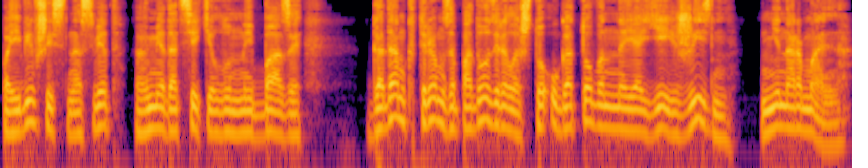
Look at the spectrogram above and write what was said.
появившись на свет в медотсеке лунной базы, годам к трем заподозрила, что уготованная ей жизнь ненормальна.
